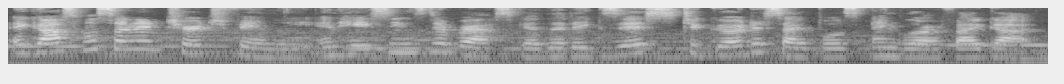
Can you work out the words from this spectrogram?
a gospel centered church family in Hastings, Nebraska that exists to grow disciples and glorify God.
